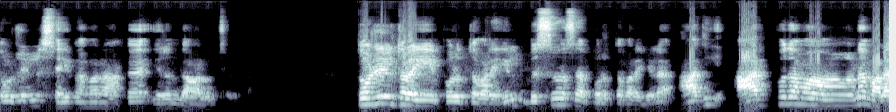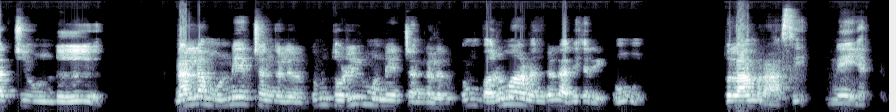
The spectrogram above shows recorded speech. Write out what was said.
தொழில் செய்பவராக இருந்தாலும் சரி தொழில்துறையை பொறுத்தவரையில் பிசினஸை பொறுத்தவரையில அதி அற்புதமான வளர்ச்சி உண்டு. நல்ல முன்னேற்றங்கள் இருக்கும் தொழில் முன்னேற்றங்கள் இருக்கும் வருமானங்கள் அதிகரிக்கும். துலாம் ராசி நேயர்கள்.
